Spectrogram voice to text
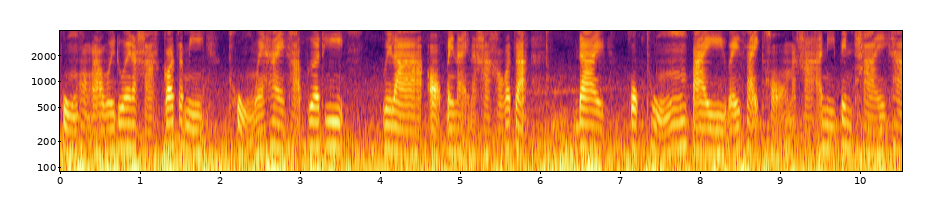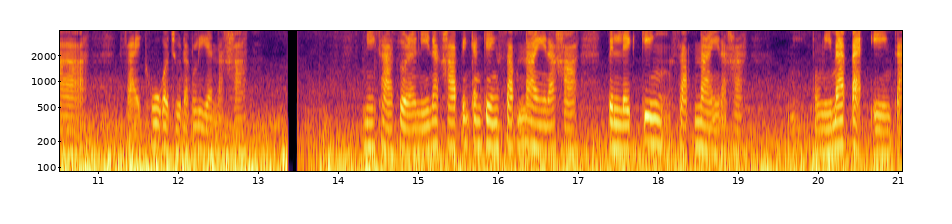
ถุงของเราไว้ด้วยนะคะ ก็จะมีถุงไว้ให้ค่ะ เพื่อที่เวลาออกไปไหนนะคะ เขาก็จะได้พกถุงไปไว้ใส่ของนะคะ อันนี้เป็นไทยค่ะ ใส่คู่กับชุดนักเรียนนะคะ นี่ค่ะ ส่วนอันนี้นะคะ เป็นกางเกงซับในนะคะ เป็นเลกกิ้งซับในนะคะนี่ตรงนี้แม่แปะเองจะ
